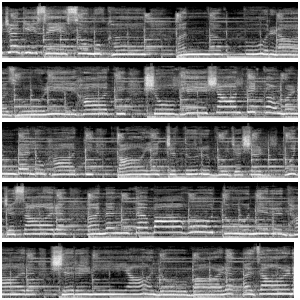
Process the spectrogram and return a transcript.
द्विभुजगिसे सुमुख अन्नपूर्णा झोळी हाती शोभे शान्ति कमण्डलु हाती काय चतुर्भुज षड्भुज सार अनन्त बाहु तू निर्धार शरणीयालो बाळ अजाण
